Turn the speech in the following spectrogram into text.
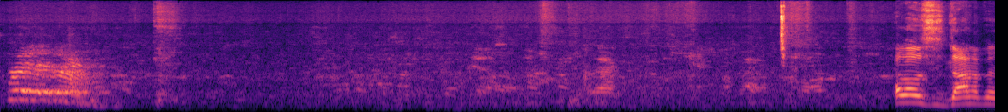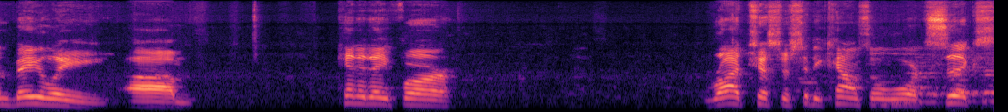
Spray it down. Hello, this is Donovan Bailey, um, candidate for Rochester City Council Ward 6.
